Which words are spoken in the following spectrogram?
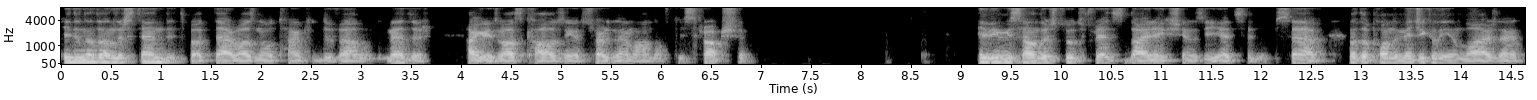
He did not understand it, but there was no time to on the matter. Hagrid was causing a certain amount of disruption. Having misunderstood Fred's directions, he had said himself, not upon the magically enlarged and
